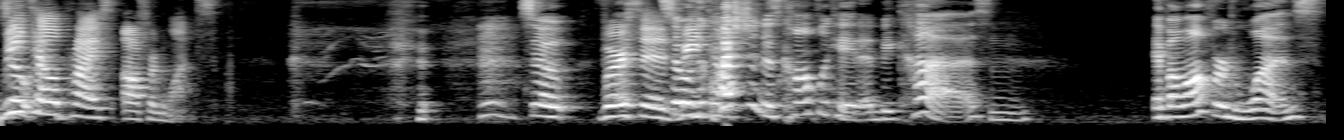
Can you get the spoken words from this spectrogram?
so- retail price offered once So versus. So retail, the question is complicated because mm-hmm. if I'm offered once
